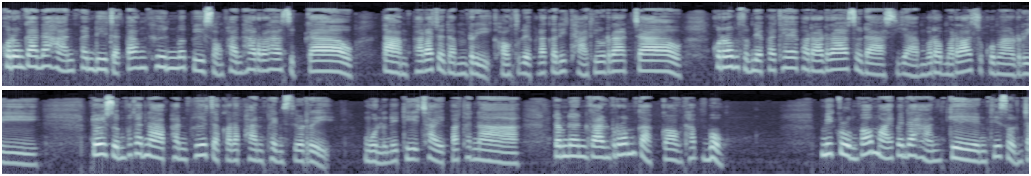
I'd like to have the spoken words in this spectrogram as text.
โครงการทหารพันดีจะตั้งขึ้นเมื่อปี 2559 ตามพระราชดำริของสมเด็จพระกนิษฐาธิราชเจ้า กรมสมเด็จพระเทพพระราชสุดาสยามบรมราชกุมารี โดยศูนย์พัฒนาพันธุ์พืชจักรพันธ์เพนซิริ มูลนิธิชัยพัฒนาดำเนินการร่วมกับกองทัพบบก มีกลุ่มเป้าหมายเป็นทหารเกณฑ์ที่สนใจ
